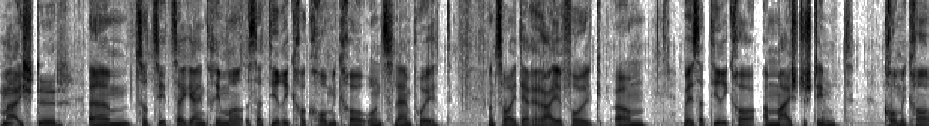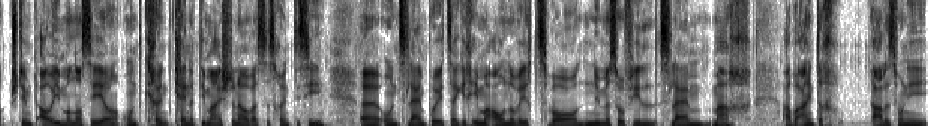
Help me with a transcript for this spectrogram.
Meister? Ähm, Zurzeit sage ich eigentlich immer Satiriker, Komiker und Slam-Poet. Und zwar in dieser Reihenfolge, ähm, weil Satiriker am meisten stimmt. Komiker stimmt auch immer noch sehr und kennen die meisten auch, was das könnte sein. Äh, und Slam-Poet sage ich immer auch noch, weil ich zwar nicht mehr so viel Slam mache, aber eigentlich alles, was ich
